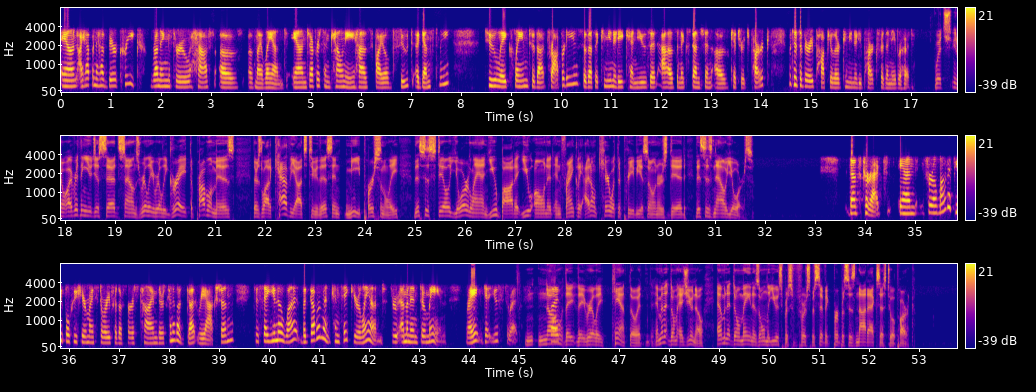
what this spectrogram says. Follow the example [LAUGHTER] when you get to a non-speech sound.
And I happen to have Bear Creek running through half of, of my land. And Jefferson County has filed suit against me to lay claim to that property so that the community can use it as an extension of Kittredge Park, which is a very popular community park for the neighborhood. Which, you know, everything you just said sounds really, really great. The problem is there's a lot of caveats to this. And me personally, this is still your land. You bought it, you own it. And frankly, I don't care what the previous owners did. This is now yours. That's correct. And for a lot of people who hear my story for the first time, there's kind of a gut reaction to say, you know what? The government can take your land through eminent domain, right? Get used to it. N- no, but, they, they really can't, though. It, eminent domain, as you know, eminent domain is only used for, for specific purposes, not access to a park.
